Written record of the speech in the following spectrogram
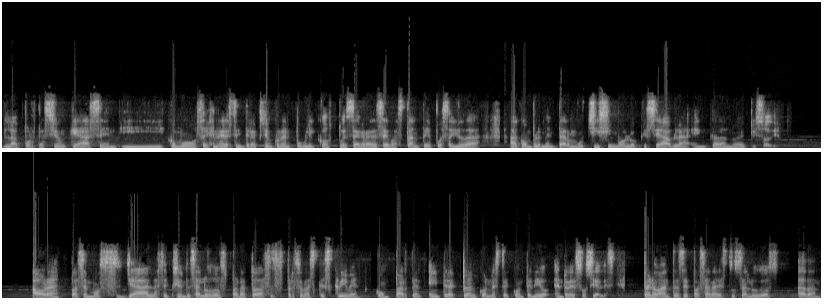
la aportación que hacen y cómo se genera esta interacción con el público, pues se agradece bastante, pues ayuda a complementar muchísimo lo que se habla en cada nuevo episodio. Ahora pasemos ya a la sección de saludos para todas esas personas que escriben, comparten e interactúan con este contenido en redes sociales. Pero antes de pasar a estos saludos, Adam,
